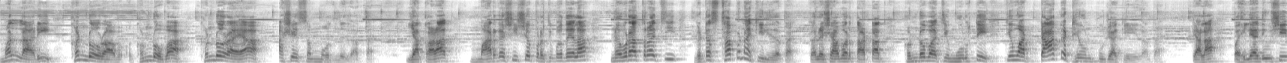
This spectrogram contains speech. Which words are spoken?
मल्हारी खंडोरा खंडोबा खंडोराया असे संबोधले जातात. या काळात मार्गशीर्ष प्रतिपदेला नवरात्राची घटस्थापना केली जातात. कलशावर ताटात खंडोबाची मूर्ती किंवा टाक ठेवून पूजा केली जातात. त्याला पहिल्या दिवशी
